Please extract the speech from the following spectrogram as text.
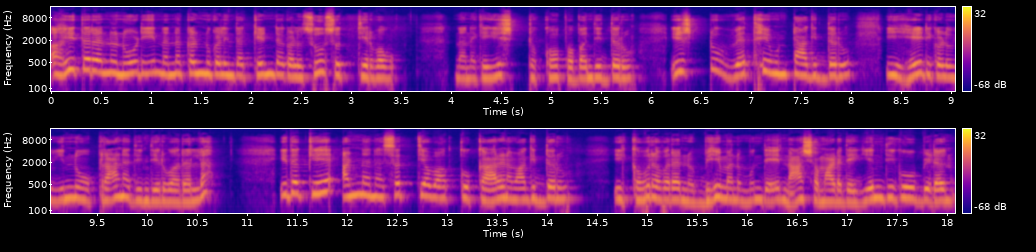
ಅಹಿತರನ್ನು ನೋಡಿ ನನ್ನ ಕಣ್ಣುಗಳಿಂದ ಕೆಂಡಗಳು ಸೂಸುತ್ತಿರುವವು. ನನಗೆ ಇಷ್ಟು ಕೋಪ ಬಂದಿದ್ದರೂ, ಇಷ್ಟು ವ್ಯಥೆ ಉಂಟಾಗಿದ್ದರೂ ಈ ಹೇಡಿಗಳು ಇನ್ನೂ ಪ್ರಾಣದಿಂದಿರುವರಲ್ಲ? ಇದಕ್ಕೆ ಅಣ್ಣನ ಸತ್ಯವಾಕ್ಕು ಕಾರಣವಾಗಿದ್ದರು. ಈ ಕೌರವರನ್ನು ಭೀಮನು ಮುಂದೆ ನಾಶ ಮಾಡದೆ ಎಂದಿಗೂ ಬಿಡನು.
